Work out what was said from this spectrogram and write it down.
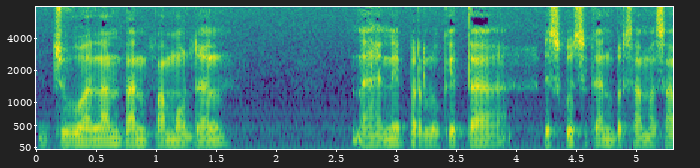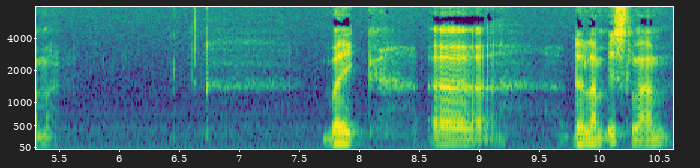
jualan tanpa modal? Nah, ini perlu kita diskusikan bersama-sama. Baik, eh, dalam Islam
